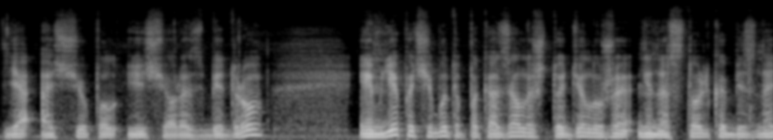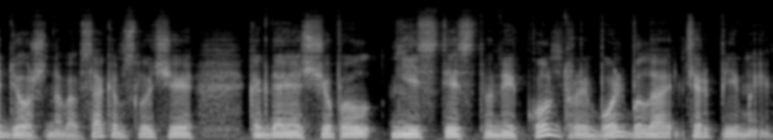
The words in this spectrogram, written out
Я ощупал еще раз бедро и мне почему-то показалось, что дело уже не настолько безнадежно. Во всяком случае, когда я ощупывал неестественные контуры, боль была терпимой.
